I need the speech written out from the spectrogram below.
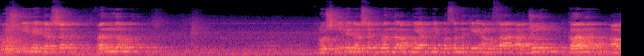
रोशनी में दर्शक वृंद रोशनी में दर्शक वृंद अपनी अपनी पसंद के अनुसार अर्जुन, कर्ण और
